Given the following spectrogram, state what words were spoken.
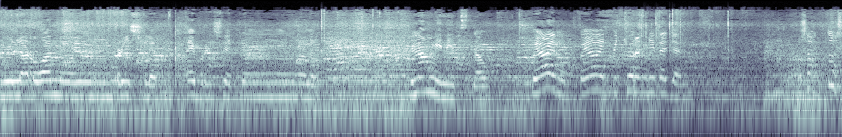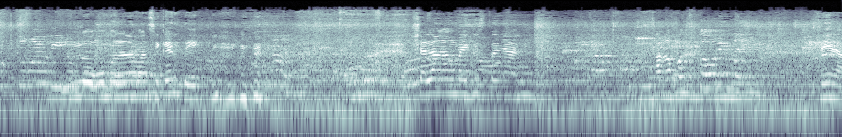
yung laruan o yung bracelet. Ay, bracelet, yung ano. Ilang minutes daw? Kaya yun, kaya yun, picturean kita dyan. Sakto, sakto nga yung ilong. Loko mo na naman si Kent eh. Siya lang ang may gusto niyan. Nakapag-story na eh. Sino?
